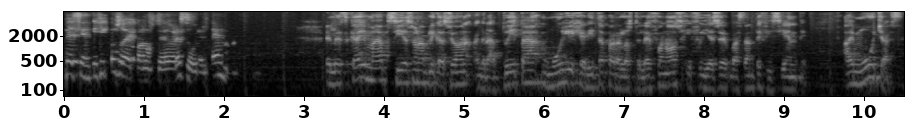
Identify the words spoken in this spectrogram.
de científicos o de conocedores sobre el tema. El Sky Map sí es una aplicación gratuita, muy ligerita para los teléfonos y es bastante eficiente. Hay muchas,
